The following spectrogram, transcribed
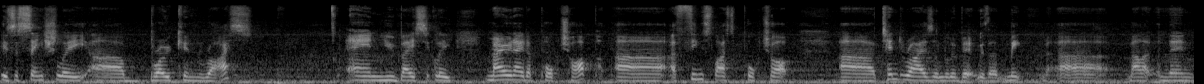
Is essentially uh, broken rice and you basically marinate a pork chop, uh, a thin slice of pork chop, uh, tenderize a little bit with a meat uh, mallet, and then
